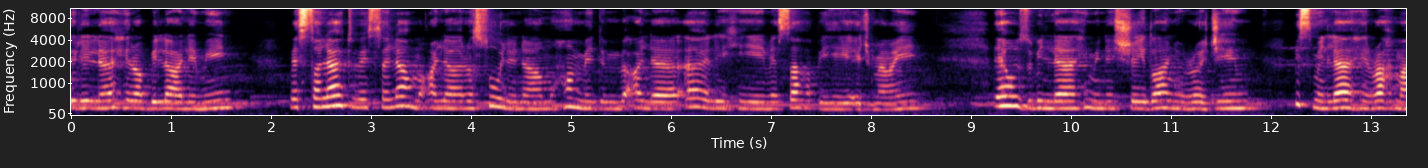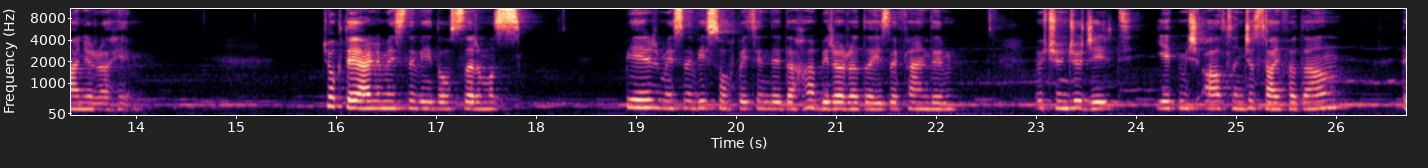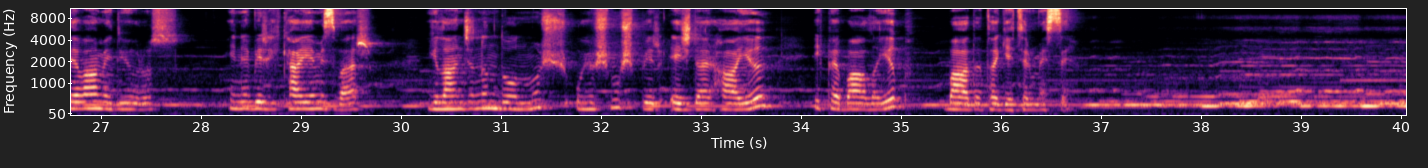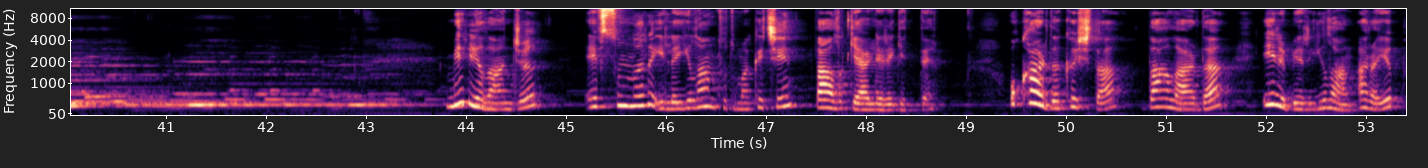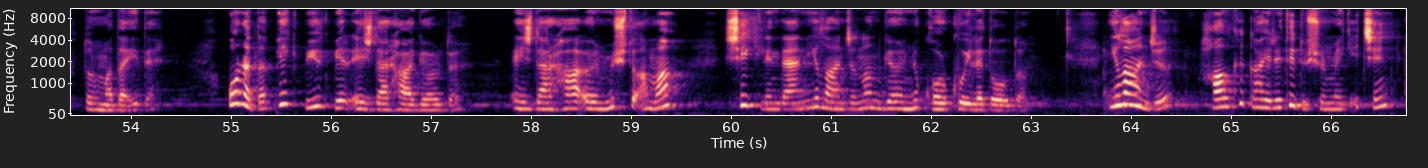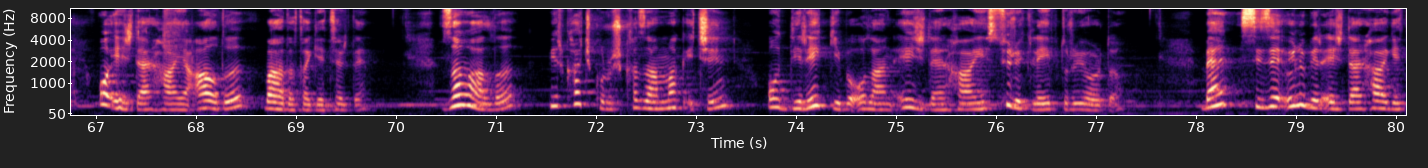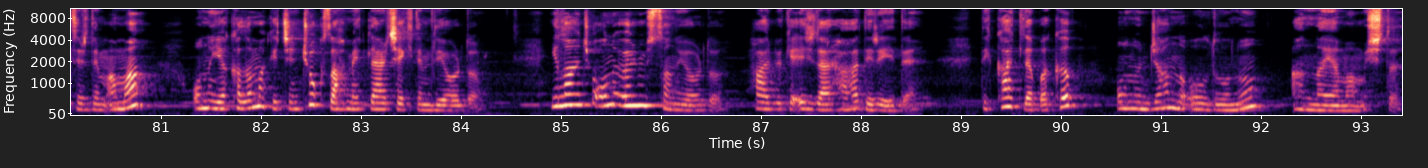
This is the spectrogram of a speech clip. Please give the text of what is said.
Elhamdülillahi Rabbil Alemin. Ve salatu ve selamu ala Resulina Muhammedin ve ala alihi ve sahbihi ecmain. Euzu billahi mineşşeytanirracim. Bismillahirrahmanirrahim. Çok değerli Mesnevi dostlarımız, bir Mesnevi sohbetinde daha bir aradayız efendim. Üçüncü cilt 76. sayfadan devam ediyoruz. Yine bir hikayemiz var. Yılancının donmuş, uyuşmuş bir ejderhayı ipe bağlayıp Bağdat'a getirmesi. Bir yılancı efsunları ile yılan tutmak için dağlık yerlere gitti. O karda kışta dağlarda iri bir yılan arayıp durmadaydı. Orada pek büyük bir ejderha gördü. Ejderha ölmüştü ama şeklinden yılancının gönlü korku ile doldu. Yılancı halkı gayrete düşürmek için o ejderhayı aldı Bağdat'a getirdi. Zavallı birkaç kuruş kazanmak için o direk gibi olan ejderhayı sürükleyip duruyordu. Ben size ölü bir ejderha getirdim ama onu yakalamak için çok zahmetler çektim diyordu. Yılancı onu ölmüş sanıyordu. Halbuki ejderha diriydi. Dikkatle bakıp onun canlı olduğunu anlayamamıştı.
